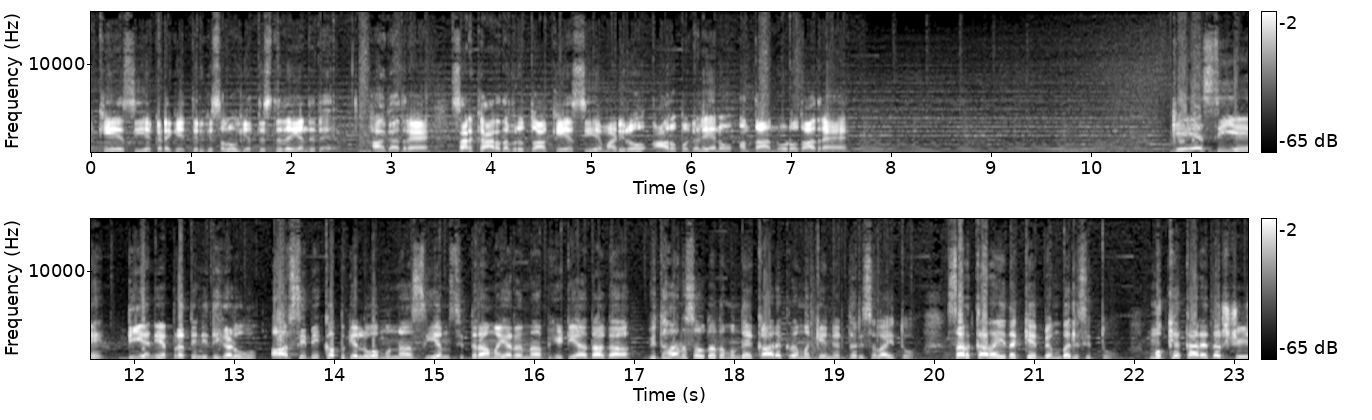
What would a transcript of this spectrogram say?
ಕೆಎಸ್ಸಿಎ ಕಡೆಗೆ ತಿರುಗಿಸಲು ಯತ್ನಿಸುತ್ತಿದೆ ಎಂದಿದೆ. ಹಾಗಾದರೆ ಸರ್ಕಾರದ ವಿರುದ್ಧ ಕೆಎಸ್ಸಿಎ ಮಾಡಿರೋ ಆರೋಪಗಳೇನು ಅಂತ ನೋಡೋದಾದ್ರೆ, ಕೆಎಸ್ಸಿಎ ಡಿಎನ್ಎ ಪ್ರತಿನಿಧಿಗಳು ಆರ್ಸಿಬಿ ಕಪ್ ಗೆಲ್ಲುವ ಮುನ್ನ ಸಿಎಂ ಸಿದ್ದರಾಮಯ್ಯರನ್ನ ಭೇಟಿಯಾದಾಗ ವಿಧಾನಸೌಧದ ಮುಂದೆ ಕಾರ್ಯಕ್ರಮಕ್ಕೆ ನಿರ್ಧರಿಸಲಾಯಿತು. ಸರ್ಕಾರ ಇದಕ್ಕೆ ಬೆಂಬಲಿಸಿತ್ತು. ಮುಖ್ಯ ಕಾರ್ಯದರ್ಶಿ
